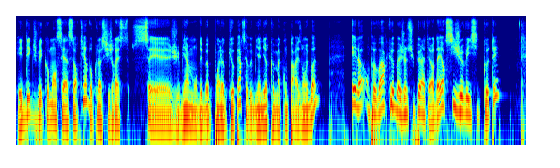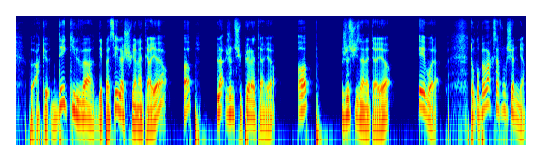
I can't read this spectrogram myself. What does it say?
Et dès que je vais commencer à sortir, donc là, si je reste, j'ai bien mon debug.log qui opère, ça veut bien dire que ma comparaison est bonne. Et là, on peut voir que bah, je ne suis plus à l'intérieur. D'ailleurs, si je vais ici de côté, peut voir que dès qu'il va dépasser, là je suis à l'intérieur, hop, là je ne suis plus à l'intérieur, hop, je suis à l'intérieur, et voilà. Donc on peut voir que ça fonctionne bien.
